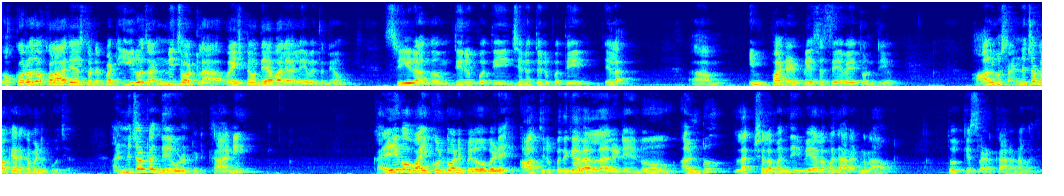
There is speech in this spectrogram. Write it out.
ఒక్కరోజు ఒకలా చేస్తుంటారు. బట్ ఈరోజు అన్ని చోట్ల వైష్ణవ దేవాలయాలు ఏవైతున్నాయో శ్రీరంగం తిరుపతి చిన్న తిరుపతి ఇలా ఇంపార్టెంట్ ప్లేసెస్ ఏవైతే ఉంటాయో ఆల్మోస్ట్ అన్ని చోట్ల ఒకే రకమైన పూజ. అన్ని చోట్ల దేవుడు ఉంటాడు. కానీ కలియుగ వైకుంఠం అని పిలువబడే ఆ తిరుపతికే వెళ్ళాలి నేను అంటూ లక్షల మంది వేల మంది ఆ రకంగా రావడం తొక్కిసలాడ కారణం అది.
